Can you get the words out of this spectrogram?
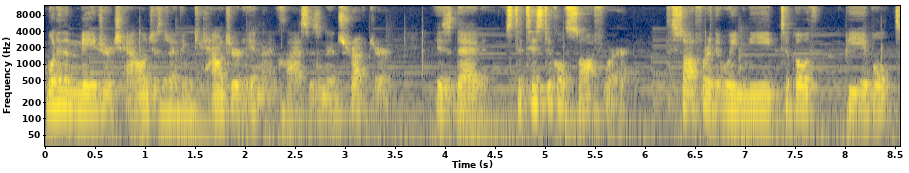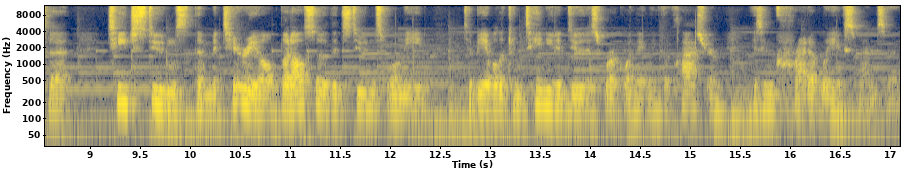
One of the major challenges that I've encountered in that class as an instructor is that statistical software, the software that we need to both be able to teach students the material, but also that students will need to be able to continue to do this work when they leave the classroom, is incredibly expensive.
